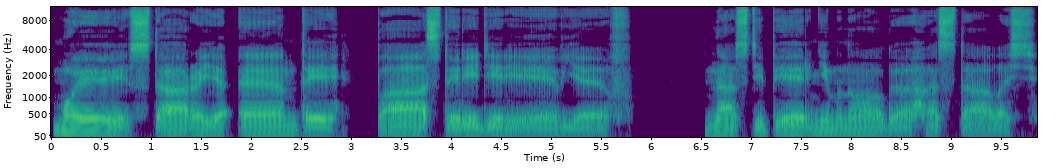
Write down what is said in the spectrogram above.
Мы, старые энты, пастыри деревьев. Нас теперь немного осталось.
